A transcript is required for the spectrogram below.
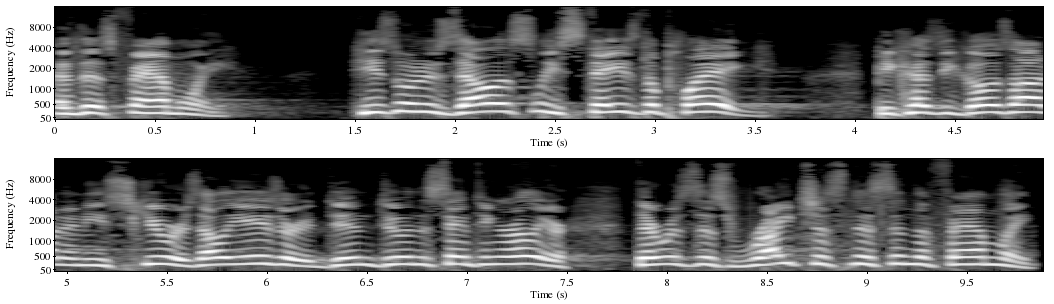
of this family, he's the one who zealously stays the plague because he goes out and he skewers. Eleazar didn't doing the same thing earlier. There was this righteousness in the family.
